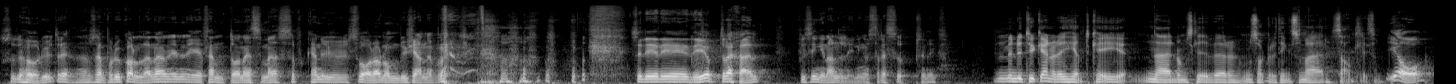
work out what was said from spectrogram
Så du hör du inte det. Sen får du kolla när det är 15 sms så kan du svara dem du känner för. så det, det, det är upp till dig själv. Det finns ingen anledning att stressa upp sig liksom. Men du tycker ändå det är helt okej när de skriver om saker och ting som är sant liksom? Ja.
